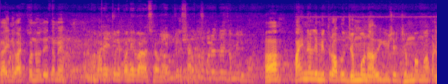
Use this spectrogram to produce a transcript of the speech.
ભાઈની વાટ પણ ન જોઈ તમે. અમારે એક્ચ્યુઅલી પનીર વાળા છે અમે એકચ્યુઅલી સાદા છે હા? ફાઇનલી મિત્રો આપણું જમવાનું આવી ગયું છે. જમવામાં આપણે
